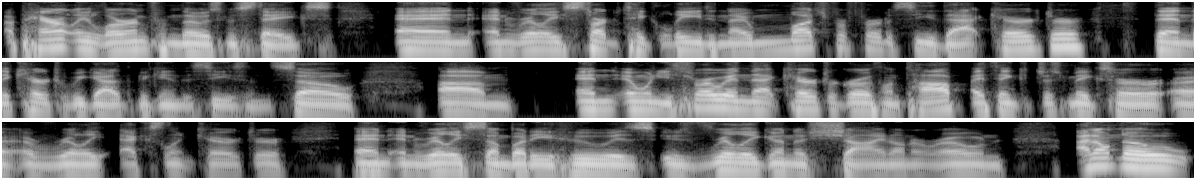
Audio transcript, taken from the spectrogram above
apparently learn from those mistakes and and really start to take lead. And I much prefer to see that character than the character we got at the beginning of the season. So um, and and when you throw in that character growth on top, I think it just makes her a, a really excellent character and and really somebody who is is really going to shine on her own. I don't know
